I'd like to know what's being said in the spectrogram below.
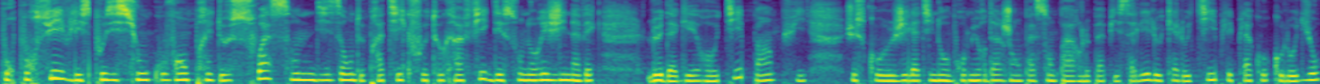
Pour poursuivre l'exposition couvrant près de 70 ans de pratique photographique dès son origine avec le daguerreotype, hein, puis jusqu'au gélatino-bromure d'argent passant par le papier salé, le calotype, les plaques collodion,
